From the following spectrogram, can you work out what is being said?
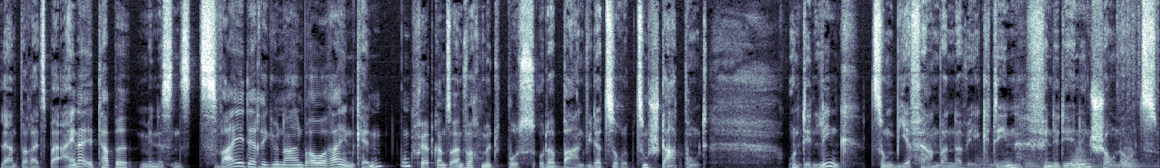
lernt bereits bei einer Etappe mindestens zwei der regionalen Brauereien kennen und fährt ganz einfach mit Bus oder Bahn wieder zurück zum Startpunkt. Und den Link zum Bierfernwanderweg, den findet ihr in den Show Notes.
